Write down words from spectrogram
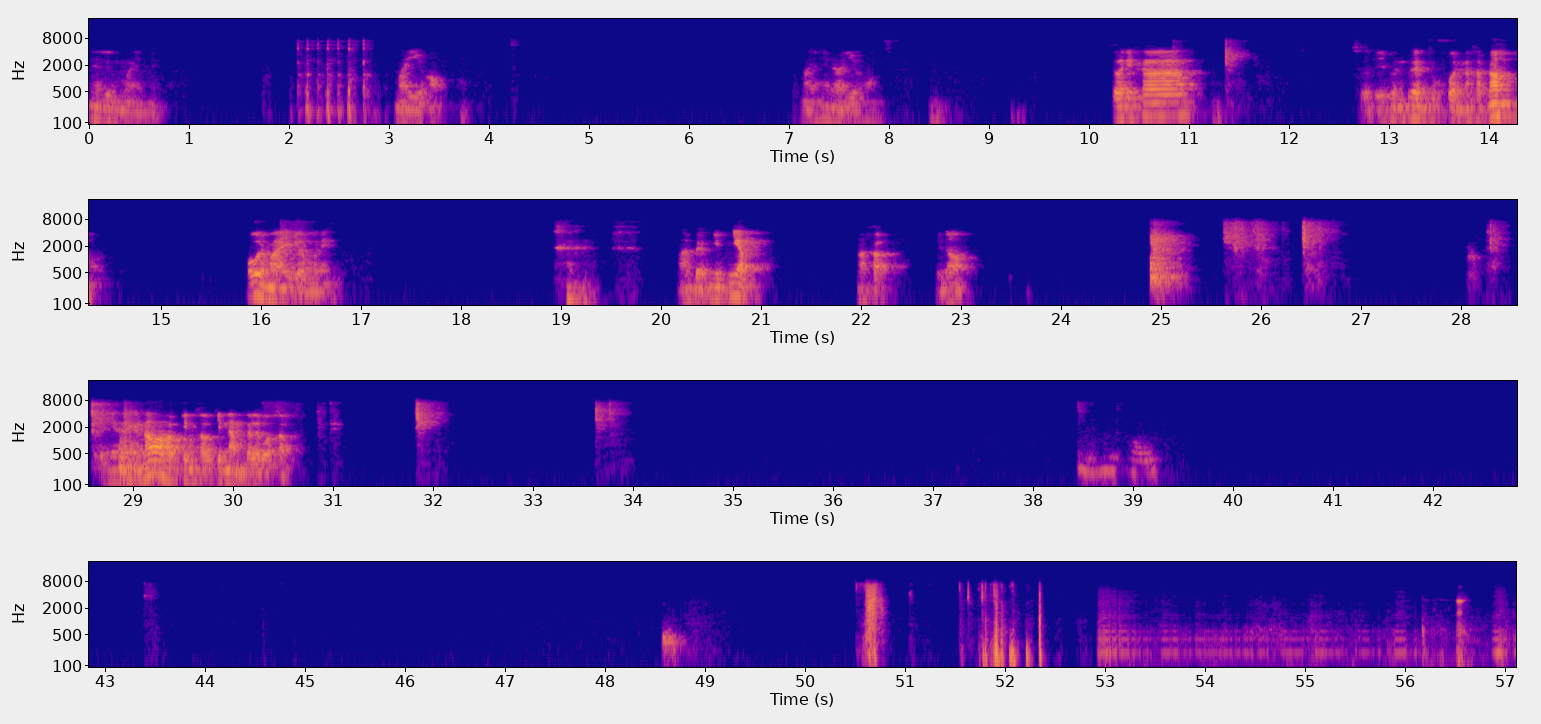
แม่ลืมไม้เนี่ยไม้อยู่ห้องไม้ให้หน่อยอยู่ห้อง สวัสดีครับ สวัสดีเพื่อนๆทุกคนนะครับเนาะ โอ้ยมาอีกแล้วมาเนี่ยมาแบบเงียบๆนะครับพี่น้อง เป็นยังไงกันเนาะครับกินเขากินน้ำกันเลยบ่ครับ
